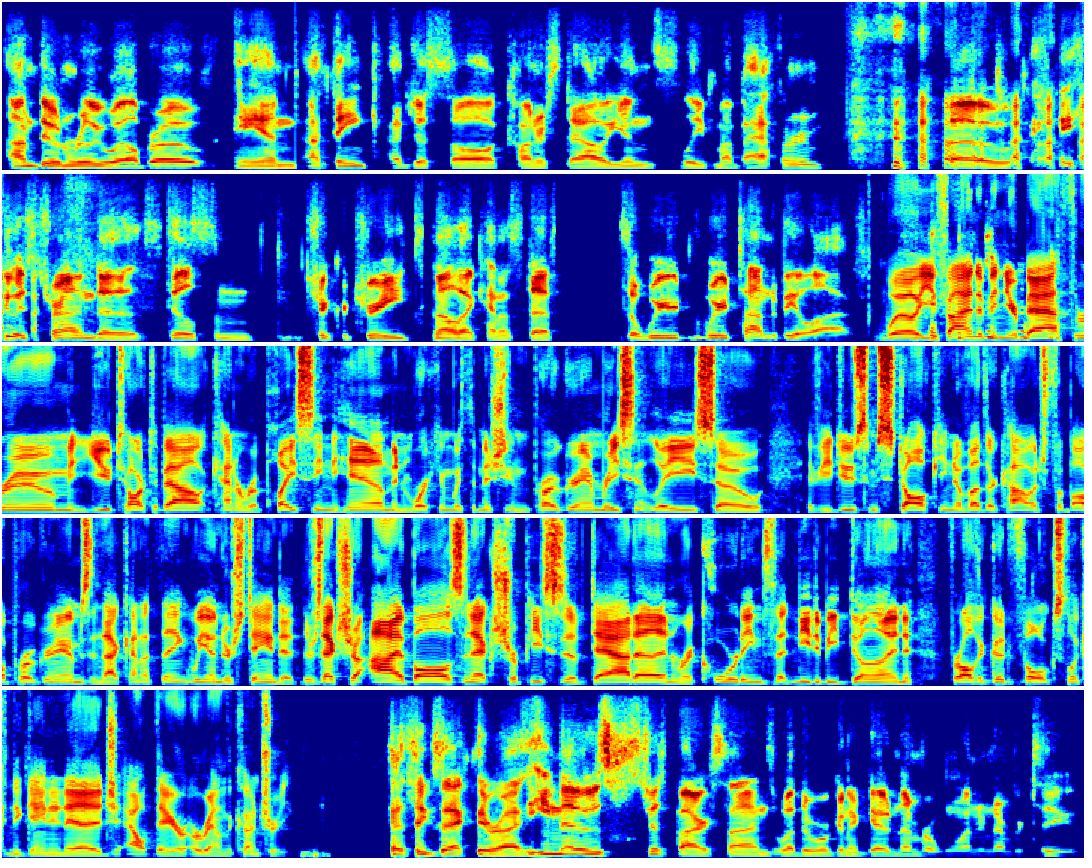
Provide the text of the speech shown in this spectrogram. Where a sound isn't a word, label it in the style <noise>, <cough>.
I'm doing really well, bro. And I think I just saw Connor Stalions leave my bathroom. so <laughs> <laughs> he was trying to steal some trick or treats and all that kind of stuff it's a weird weird time to be alive. Well, you find him in your <laughs> bathroom. You talked about kind of replacing him and working with the Michigan program recently. So if you do some stalking of other college football programs and that kind of thing, we understand it. There's extra eyeballs and extra pieces of data and recordings that need to be done for all the good folks looking to gain an edge out there around the country. That's exactly right. He knows just by our signs whether we're going to go number one or number two.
